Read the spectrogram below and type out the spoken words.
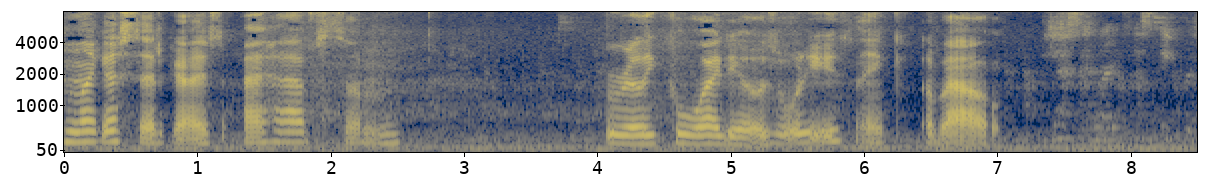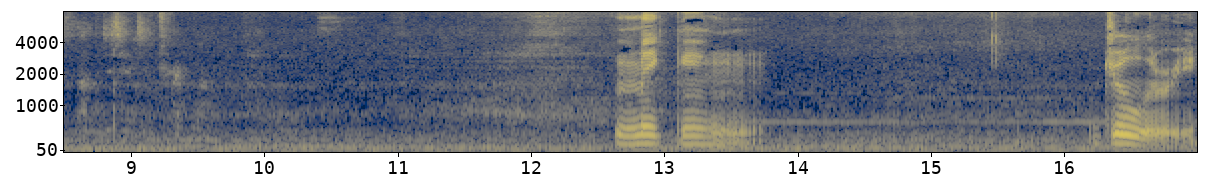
Like I said, guys, I have some really cool ideas. What do you think about making jewelry?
